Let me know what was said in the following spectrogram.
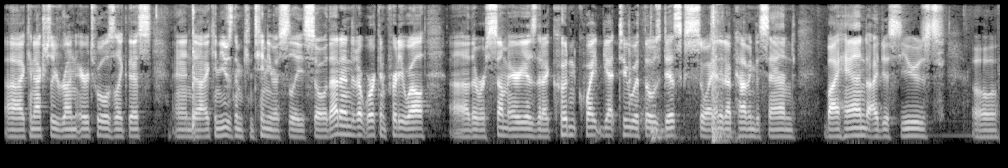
Uh, I can actually run air tools like this and uh, I can use them continuously. So that ended up working pretty well. Uh, there were some areas that I couldn't quite get to with those discs, so I ended up having to sand by hand. I just used oh,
